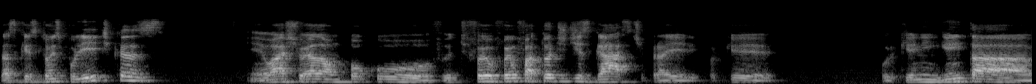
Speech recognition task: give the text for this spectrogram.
das questões políticas. Eu acho ela um pouco foi, foi um fator de desgaste para ele, porque porque ninguém está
